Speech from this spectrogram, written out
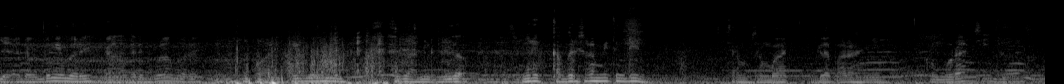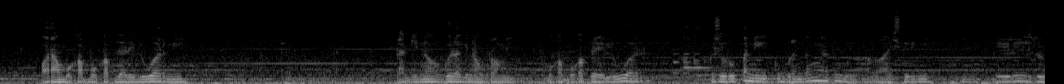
Ya ada untungnya bare Gak nganterin pulang bare balik gue anjing gue anjing gila sebenarnya kabar serem itu din. Serem serem banget gila parah anjing. Kuburan sih jelas. Orang bokap-bokap dari luar nih. Lagi no gue lagi nongkrong nih. Bokap-bokap dari luar kesurupan di kuburan tengah tuh gue sama istrinya. Serius lu?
